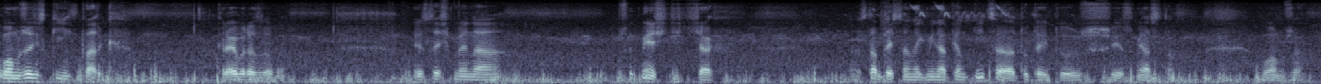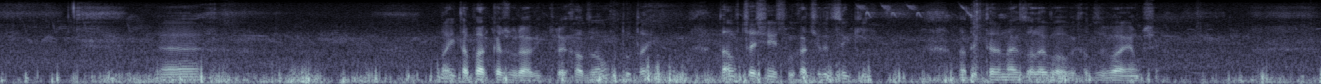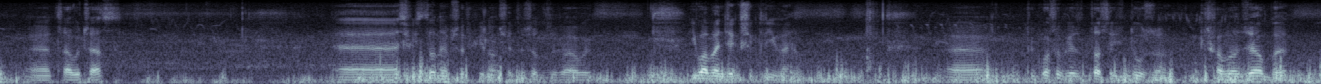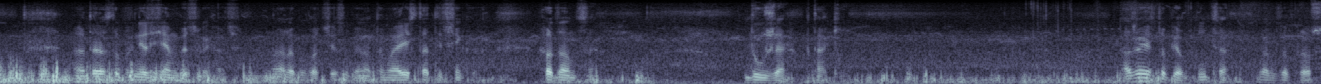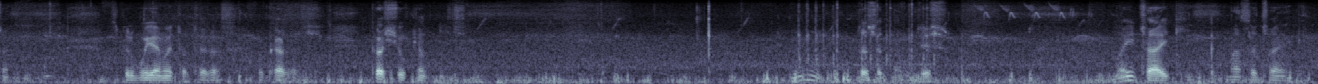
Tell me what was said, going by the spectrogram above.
Łomżyński Park Krajobrazowy. Jesteśmy na przedmieściach. Z tamtej strony gmina Piątnica, a tutaj to już jest miasto Łomża. E, No i ta parka żurawi, które chodzą tutaj. Tam wcześniej słychać rycyki. Na tych terenach zalewowych odzywają się e, cały czas. E, świstone przed chwilą się też odzywały. I łabędzie krzykliwe. E, tych głosów jest dosyć dużo. Krwawodzioby. A teraz to pewnie zięby słychać. No ale popatrzcie sobie na te majestatycznie chodzące duże ptaki. A że jest to piątnica, bardzo proszę. Spróbujemy to teraz pokazać. Kościół w piątnicy. Przeszedł nam gdzieś. No i czajki, masę czajek.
